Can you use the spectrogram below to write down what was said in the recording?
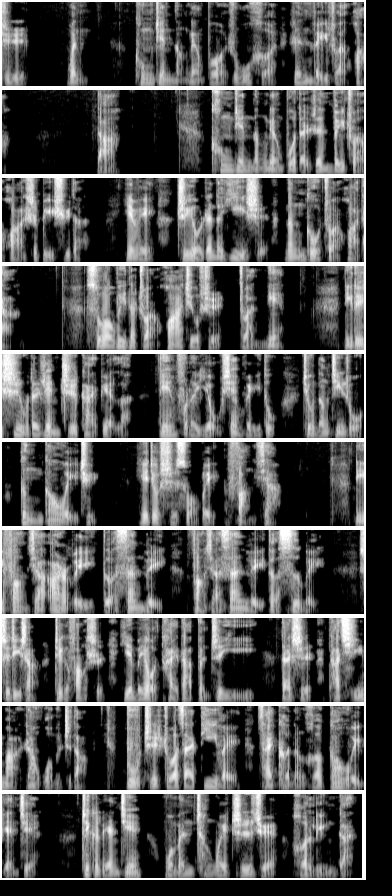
十问：空间能量波如何人为转化？答：空间能量波的人为转化是必须的，因为只有人的意识能够转化它。所谓的转化就是转念，你对事物的认知改变了，颠覆了有限维度，就能进入更高维去，也就是所谓放下。你放下二维得三维。放下三维的四维，实际上这个方式也没有太大本质意义，但是它起码让我们知道，不执着在低维，才可能和高维连接。这个连接我们称为直觉和灵感。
